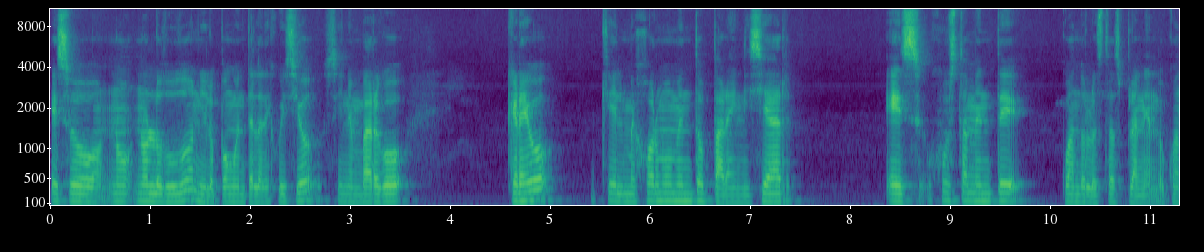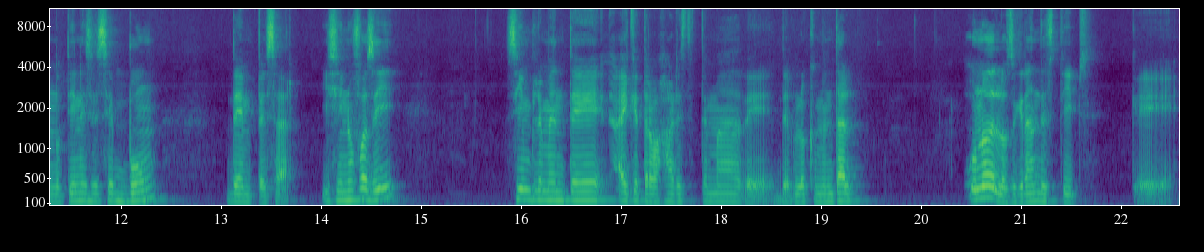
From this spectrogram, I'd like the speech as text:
Eso no, no lo dudo ni lo pongo en tela de juicio. Sin embargo, creo que el mejor momento para iniciar es justamente cuando lo estás planeando, cuando tienes ese boom de empezar. Y si no fue así, simplemente hay que trabajar este tema de, de bloque mental. Uno de los grandes tips que,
